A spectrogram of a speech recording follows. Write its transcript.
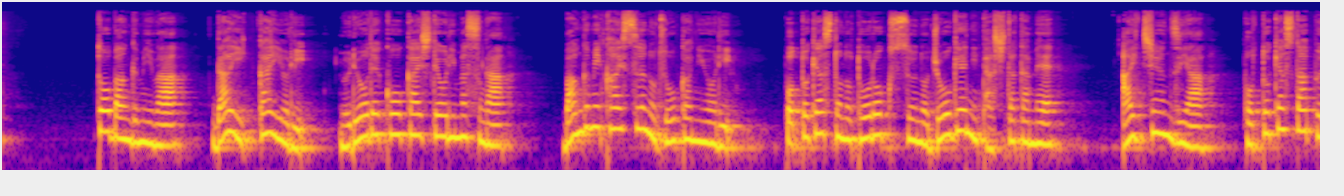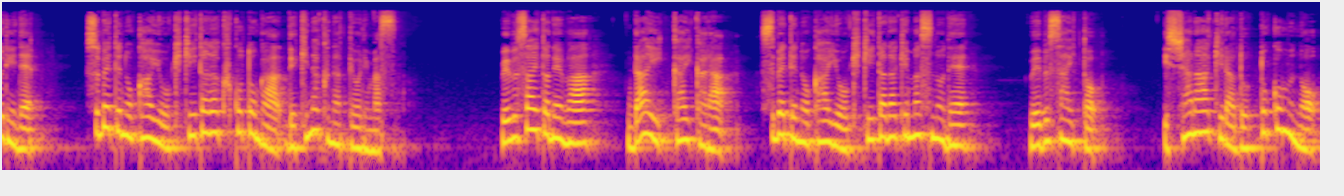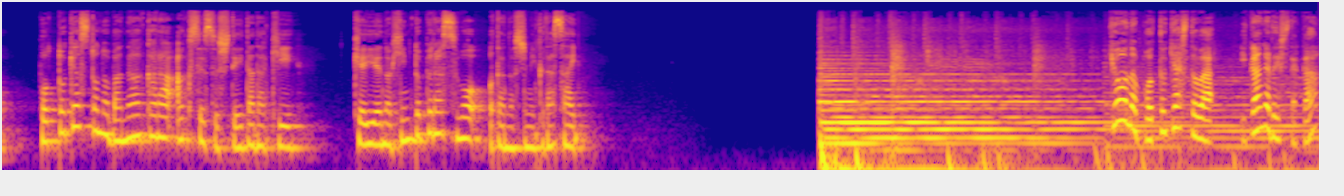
当番組は第1回より無料で公開しておりますが、番組回数の増加により、ポッドキャストの登録数の上限に達したため、iTunes やポッドキャストアプリで、すべての回をお聞きいただくことができなくなっております。ウェブサイトでは、第1回からすべての回をお聞きいただけますので、ウェブサイト、石原明 .com のポッドキャストのバナーからアクセスしていただき、経営のヒントプラスをお楽しみください。今日のポッドキャストはいかがでしたか？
